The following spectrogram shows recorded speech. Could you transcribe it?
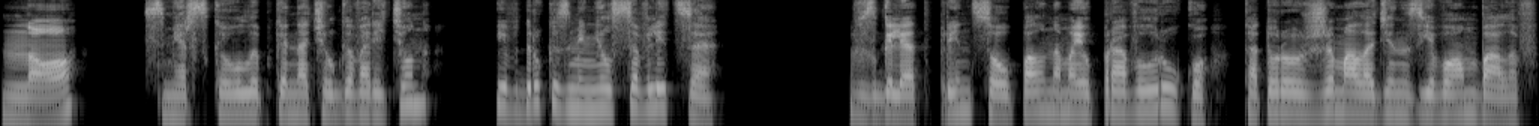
но...» С мерзкой улыбкой начал говорить он и вдруг изменился в лице. Взгляд принца упал на мою правую руку, которую сжимал один из его амбалов.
